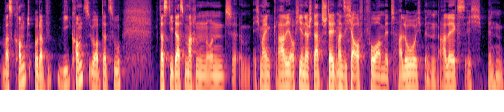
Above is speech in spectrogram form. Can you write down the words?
was kommt oder wie kommt es überhaupt dazu, dass die das machen. Und ähm, ich meine, gerade auch hier in der Stadt stellt man sich ja oft vor mit Hallo, ich bin Alex, ich bin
